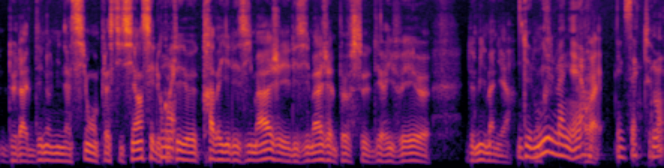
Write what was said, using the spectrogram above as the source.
de la dénomination plasticien, c'est le côté de travailler les images et les images, elles peuvent se dériver de mille manières. De Donc, mille manières, ouais. exactement.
